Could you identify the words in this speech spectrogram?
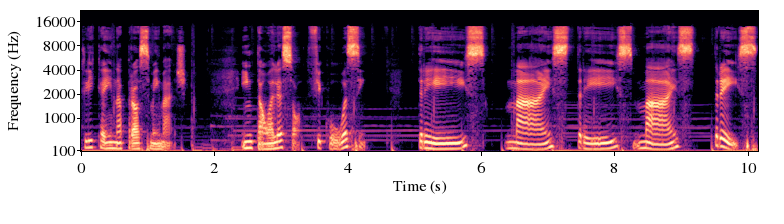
Clica aí na próxima imagem. Então, olha só, ficou assim: 3 mais 3 mais 3.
